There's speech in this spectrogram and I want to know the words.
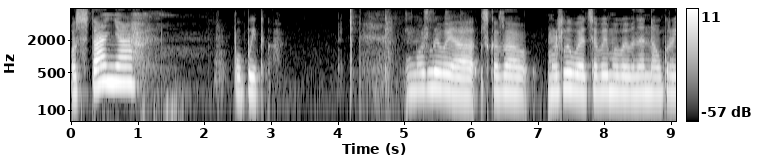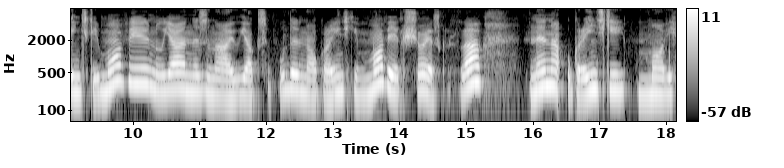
Остання попитка. Можливо, я сказав, можливо, я це вимовив не на українській мові, ну я не знаю, як це буде на українській мові, якщо я сказав не на українській мові.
